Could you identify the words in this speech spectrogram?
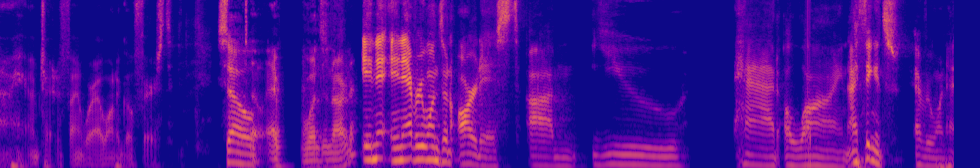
all right, I'm trying to find where I want to go first. So, so everyone's an artist. In in everyone's an artist. Um, you had a line. I think it's everyone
